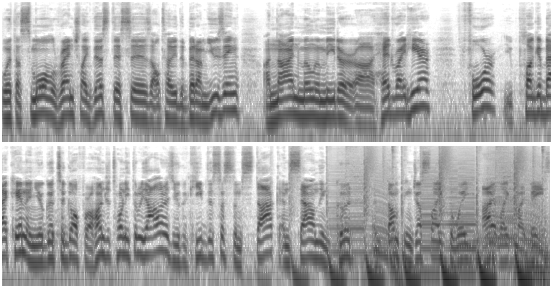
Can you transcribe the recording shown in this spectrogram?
with a small wrench like this. This is, I'll tell you the bit I'm using, a nine millimeter uh, head right here. Four, you plug it back in and you're good to go. For $123, you can keep the system stock and sounding good and thumping just like the way I like my bass.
